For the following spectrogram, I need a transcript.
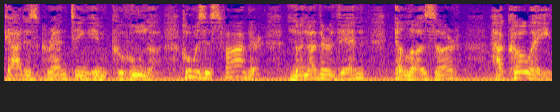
God is granting him kahuna? Who was his father? None other than Elazar HaKohen,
